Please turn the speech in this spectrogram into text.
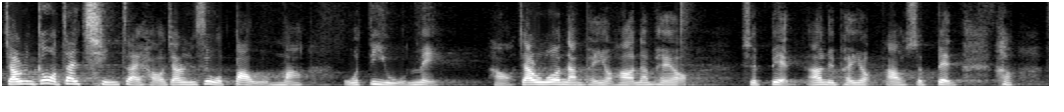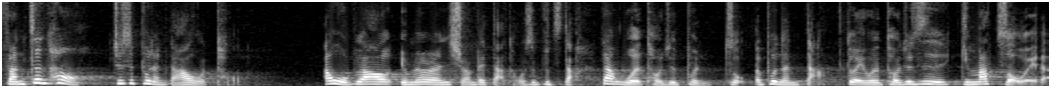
假如你跟我再亲再好，假如你是我爸、我妈、我弟、我妹，好，假如我有男朋友，好，男朋友随便，然后女朋友好随便，好，反正吼。就是不能打我头，啊，我不知道有没有人喜欢被打头，我是不知道。但我的头就是不能做，呃，不能打。对，我的头就是给妈走的啦，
